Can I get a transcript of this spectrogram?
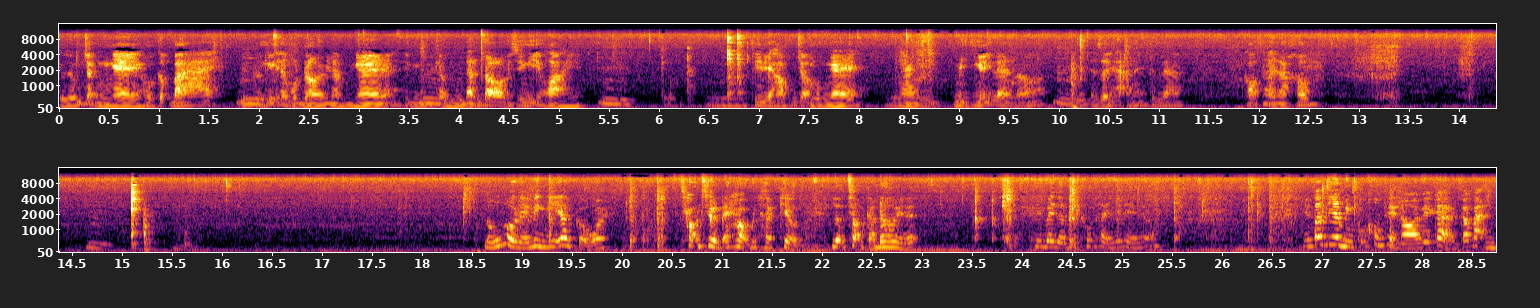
Kiểu giống chọn nghề hồi cấp 3 ấy mình Ừ. cứ nghĩ là một đời mình làm nghề ấy, thì mình Ừ. kiểu mình đắn đo mình suy nghĩ hoài Ừ. Ừ, thi đại học cũng chọn một nghề ngành mình nghĩ là nó Ừ. giới hạn ấy thực ra có thể là không Ừ. Đúng rồi đấy mình nghĩ là kiểu ôi, chọn trường đại học là kiểu lựa chọn cả đời đấy Nhưng bây giờ mình không thấy như thế nữa Nhưng tất nhiên mình cũng không thể nói với cả các bạn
